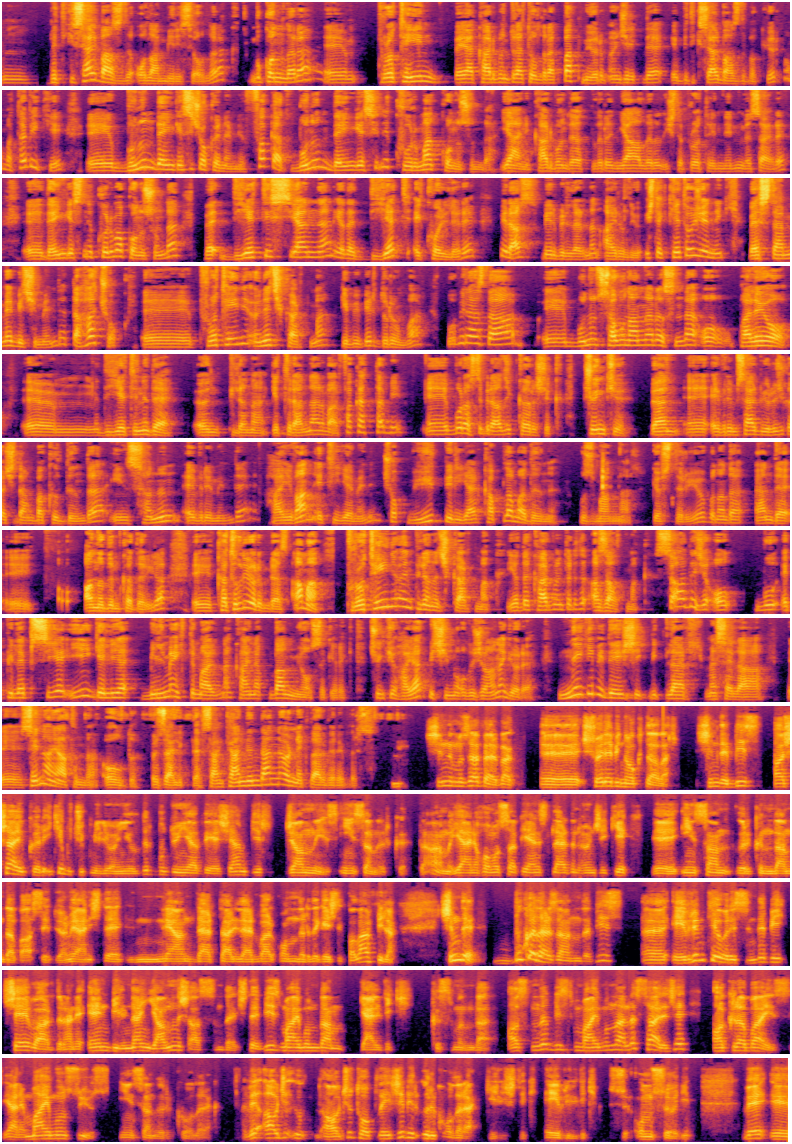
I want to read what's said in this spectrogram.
bitkisel bazlı olan birisi olarak bu konulara e, protein veya karbonhidrat olarak bakmıyorum. Öncelikle e, bitkisel bazlı bakıyorum ama tabii ki e, bunun dengesi çok önemli. Fakat bunun dengesini kurmak konusunda yani karbonhidratların, yağların, işte proteinlerin vesaire e, dengesini kurma konusunda ve diyetisyenler ya da diyet ekolleri biraz birbirlerinden ayrılıyor. İşte ketojenik beslenme biçiminde daha çok e, proteini öne çıkartma gibi bir durum var. Bu biraz daha e, bunu savunanlar arasında o paleo e, diyetini de ön plana getirenler var. Fakat tabii e, burası birazcık karışık. Çünkü ben e, evrimsel biyolojik açıdan bakıldığında insanın evriminde hayvan eti yemenin çok büyük bir yer kaplamadığını uzmanlar gösteriyor. Buna da ben de e, anladığım kadarıyla e, katılıyorum biraz. Ama proteini ön plana çıkartmak ya da karbonhidratı azaltmak sadece o bu epilepsiye iyi gelebilme ihtimalinden kaynaklanmıyor olsa gerek. Çünkü hayat biçimi olacağına göre ne gibi değişiklikler mesela e, senin hayatında oldu özellikle? Sen kendinden ne örnekler verebilirsin? Şimdi Muzaffer bak e, şöyle bir nokta var. Şimdi biz aşağı yukarı iki buçuk milyon yıldır bu dünyada yaşayan bir canlıyız, insan ırkı. Tamam mı? Yani Homo sapienslerden önceki e, insan ırkından da bahsediyorum. Yani işte Neandertaller var, onları da geçtik falan filan. Şimdi bu kadar zamanda biz e, evrim teorisinde bir şey vardır. Hani en bilinen yanlış aslında. İşte biz maymundan geldik kısmında. Aslında biz maymunlarla sadece akrabayız. Yani maymunsuyuz insan ırkı olarak ve avcı avcı toplayıcı bir ırk olarak geliştik, evrildik. Onu söyleyeyim. Ve e,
